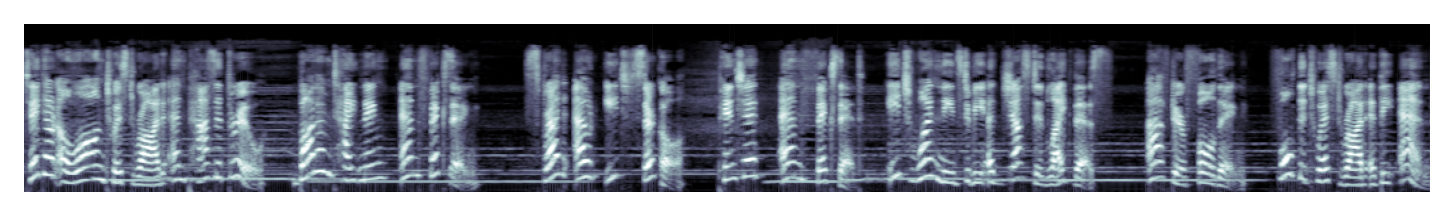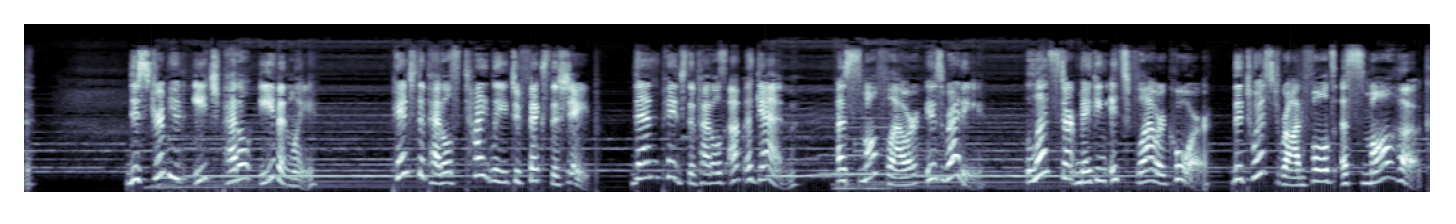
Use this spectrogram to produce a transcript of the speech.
Take out a long twist rod and pass it through. Bottom tightening and fixing. Spread out each circle. Pinch it and fix it. Each one needs to be adjusted like this. After folding, fold the twist rod at the end. Distribute each petal evenly. Pinch the petals tightly to fix the shape. Then pinch the petals up again. A small flower is ready. Let's start making its flower core. The twist rod folds a small hook.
